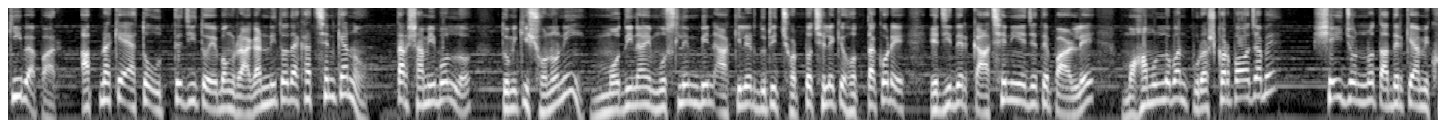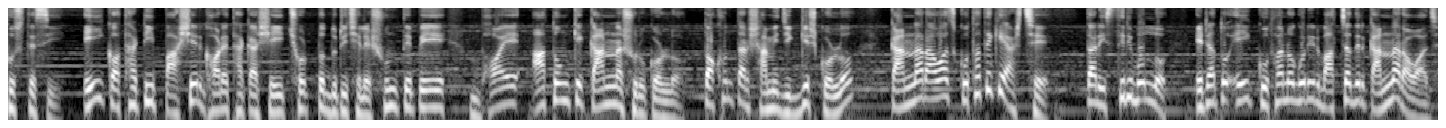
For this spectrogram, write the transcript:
কি ব্যাপার? আপনাকে এত উত্তেজিত এবং রাগান্বিত দেখাচ্ছেন কেন? তার স্বামী বলল, তুমি কি শোনোনি? মদিনায় মুসলিম বিন আকিলের দুটি ছোট্ট ছেলেকে হত্যা করে এজিদের কাছে নিয়ে যেতে পারলে মহামূল্যবান পুরস্কার পাওয়া যাবে? সেই জন্য তাদেরকে আমি খুঁজতেছি। এই কথাটি পাশের ঘরে থাকা সেই ছোট্ট দুটি ছেলে শুনতে পেয়ে ভয়ে আতঙ্কে কান্না শুরু করল। তখন তার স্বামী জিজ্ঞেস করল, কান্নার আওয়াজ কোথা থেকে আসছে? তার স্ত্রী বলল, এটা তো এই কুফানগরীর বাচ্চাদের কান্নার আওয়াজ।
